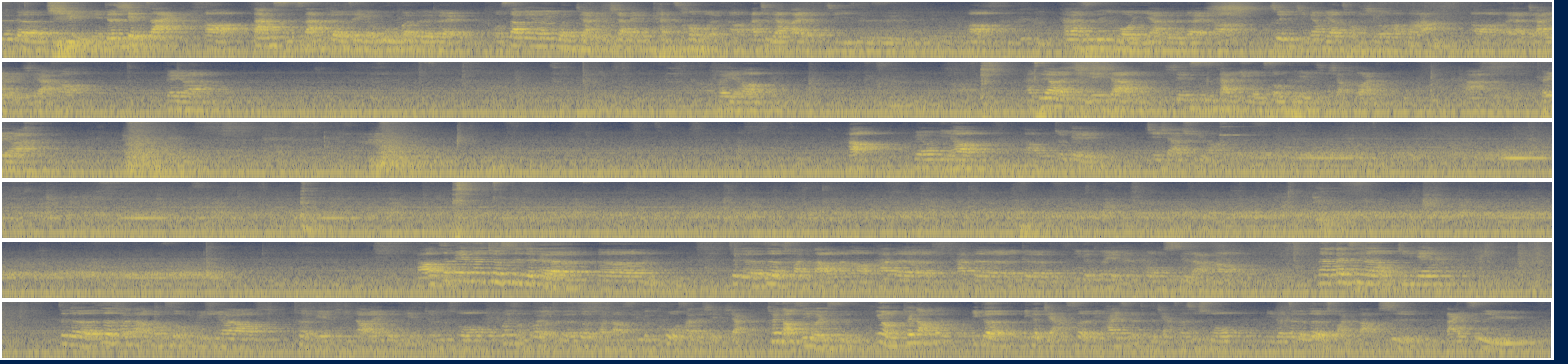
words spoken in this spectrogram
这个去年就是现在啊，当时上课这个部分，对不对？我上面用英文讲，下面看中文啊，他记得要戴耳机。是不是啊，看看是不是一模一样，对不对？啊，所以尽量不要重修，好不好？哦，大家加油一下，啊，可以吗？可以哈。还是要来体验一下，先试试看英文授课一起小段，啊，可以吗？好，没有问题哈，那我们就可以接下去哈。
